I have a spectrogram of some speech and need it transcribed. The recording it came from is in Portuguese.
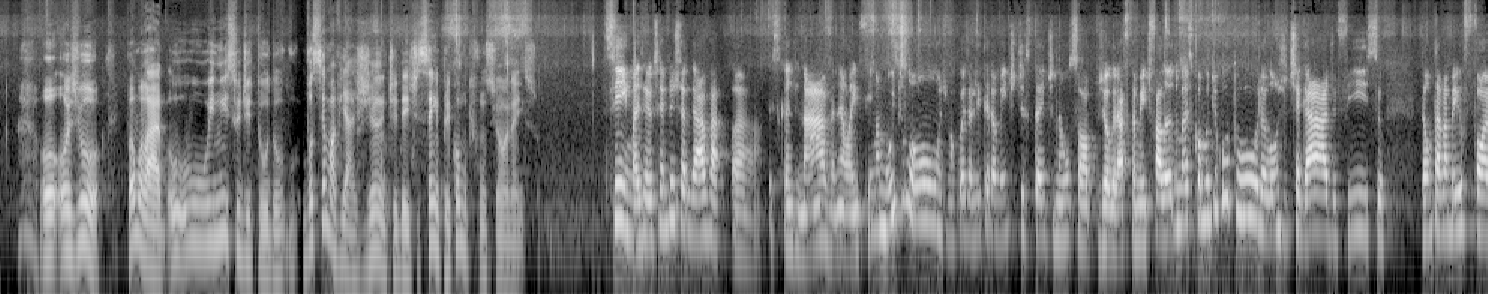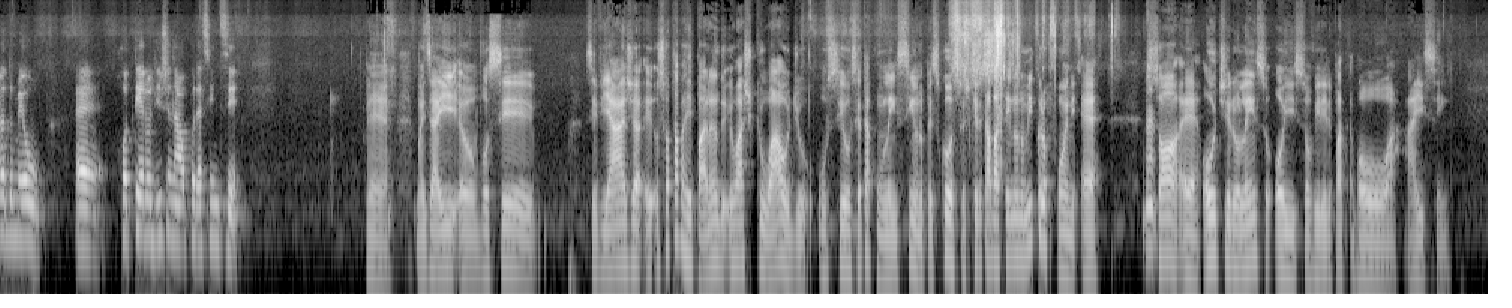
Ô, ô Ju, vamos lá. O, o início de tudo. Você é uma viajante desde sempre? Como que funciona isso? Sim, mas eu sempre enxergava a Escandinávia, né, lá em cima, muito longe, uma coisa literalmente distante, não só geograficamente falando, mas como de cultura, longe de chegar, difícil. Então, estava meio fora do meu é, roteiro original, por assim dizer. É, mas aí eu, você você viaja. Eu só tava reparando, eu acho que o áudio, o seu, você tá com um lencinho no pescoço? Acho que ele tá batendo no microfone. É. Ah. Só, é, ou tira o lenço ou isso, ou vira ele pra Boa, aí sim.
